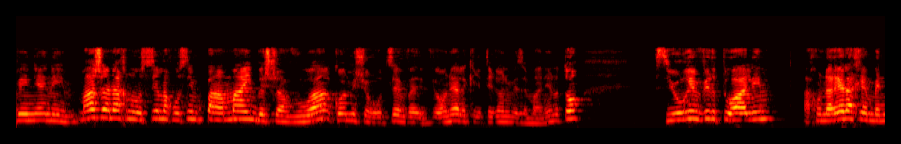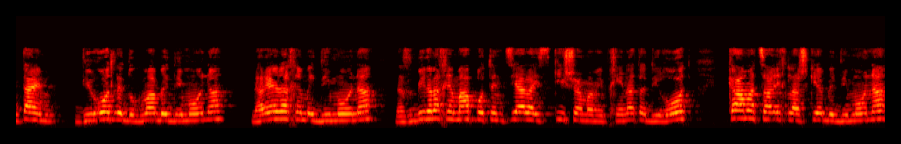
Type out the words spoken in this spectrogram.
ועניינים. מה שאנחנו עושים, אנחנו עושים פעמיים בשבוע, כל מי שרוצה ועונה על הקריטריונים וזה מעניין אותו, סיורים וירטואליים, אנחנו נראה לכם בינתיים דירות לדוגמה בדימונה, נראה לכם את דימונה, נסביר לכם מה הפוטנציאל העסקי שם מבחינת הדירות, כמה צריך להשקיע בדימונה,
